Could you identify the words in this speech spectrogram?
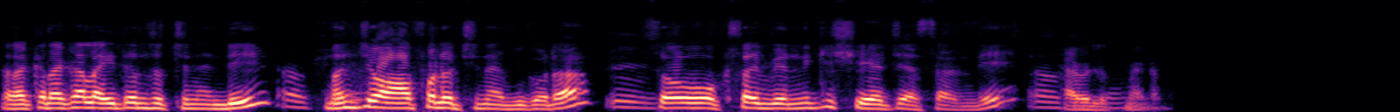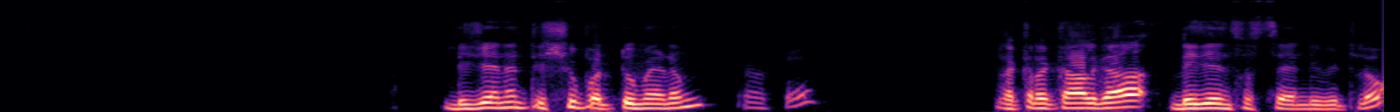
రకరకాల ఐటమ్స్ వచ్చినాయండి. మంచి ఆఫర్ వచ్చినాయి అవి కూడా. సో ఒకసారి ఇవన్నీ షేర్ చేస్తానండి. Have look madam designer tissue పట్టు మేడం రకరకాలుగా డిజైన్స్ వస్తాయండి వీటిలో.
